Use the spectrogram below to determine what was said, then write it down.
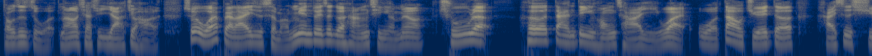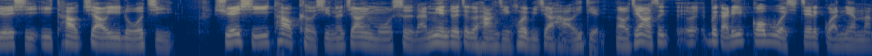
投资组合，然后下去压就好了。所以我要表达意思什么？面对这个行情，有没有除了喝淡定红茶以外，我倒觉得还是学习一套交易逻辑，学习一套可行的交易模式来面对这个行情会比较好一点。哦，金老师被改立高不也是这个观念嘛？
